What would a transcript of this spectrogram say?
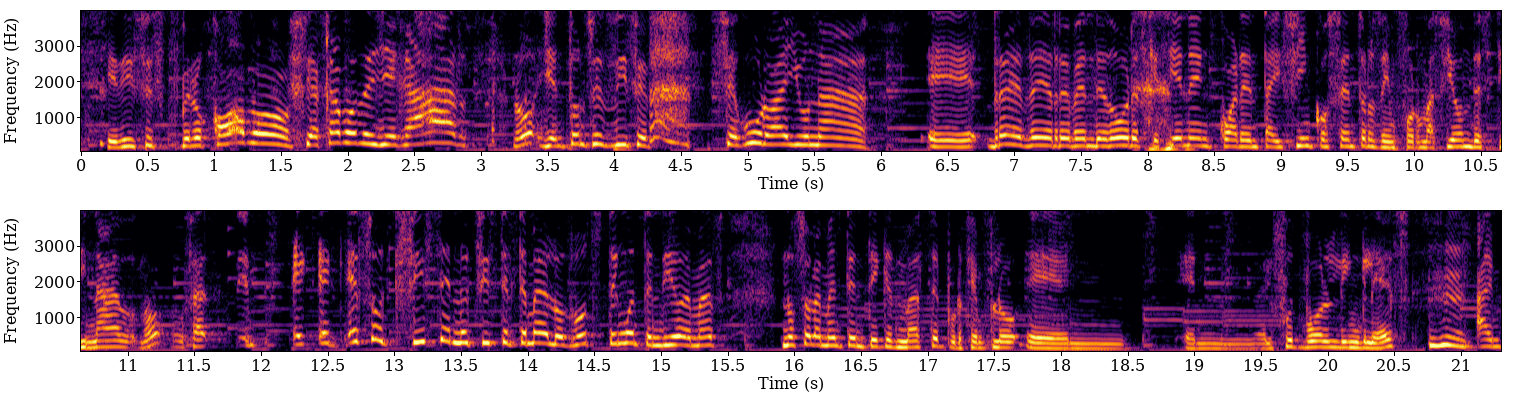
Y dices, pero ¿cómo? Si acabo de llegar, ¿no? Y entonces dices, seguro hay una eh, red de revendedores que tienen 45 centros de información destinados, ¿no? O sea, eh, eh, eh, eso existe, no existe el tema de los bots. Tengo entendido además, no solamente en Ticketmaster, por ejemplo, en, en el fútbol inglés, hay,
